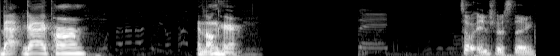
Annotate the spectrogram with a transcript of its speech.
that guy perm, and long hair. So interesting.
